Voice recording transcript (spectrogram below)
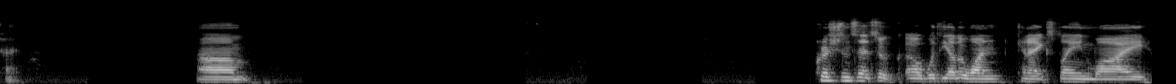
Okay. Um, Christian said, so uh, with the other one, can I explain why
